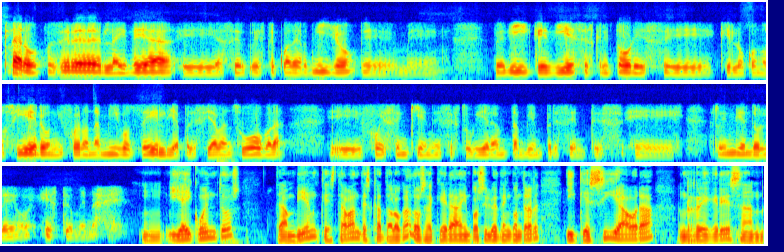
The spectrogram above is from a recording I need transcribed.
Claro, pues era la idea eh, hacer este cuadernillo, me pedí que 10 escritores eh, que lo conocieron y fueron amigos de él y apreciaban su obra, eh, fuesen quienes estuvieran también presentes eh, rindiéndole este homenaje. Mm, y hay cuentos también que estaban descatalogados, o sea, que era imposible de encontrar y que sí ahora regresan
